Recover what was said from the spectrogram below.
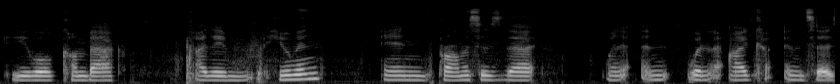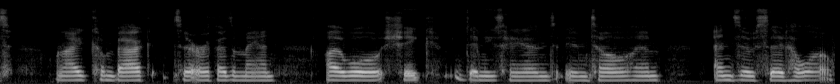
he will come back as a human and promises that when and when I and says when I come back to Earth as a man, I will shake Denny's hand and tell him Enzo said hello.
